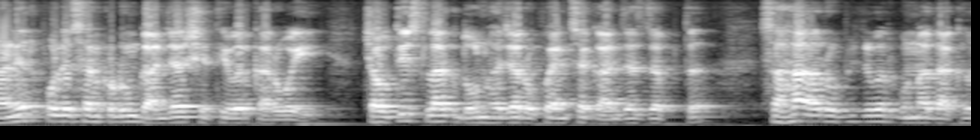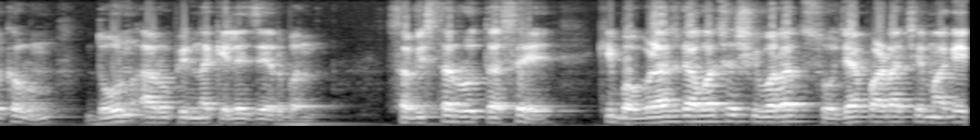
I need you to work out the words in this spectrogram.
ठाणेर पोलिसांकडून गांजा शेतीवर कारवाई चौतीस लाख दोन हजार रुपयांचा गांजा जप्त सहा आरोपींवर गुन्हा दाखल करून दोन आरोपींना केले जेरबंद. सविस्तर वृत्त असे की बबळाज गावाच्या शिवारात सोजापाडाचे मागे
